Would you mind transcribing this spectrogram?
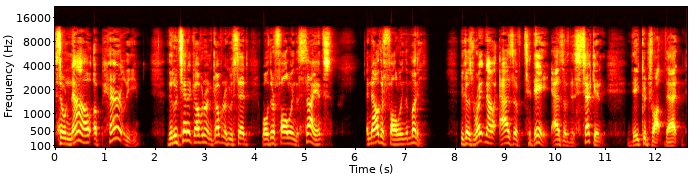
So now, apparently, the lieutenant governor and governor who said, well, they're following the science, and now they're following the money. Because right now, as of today, as of this second, they could drop that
